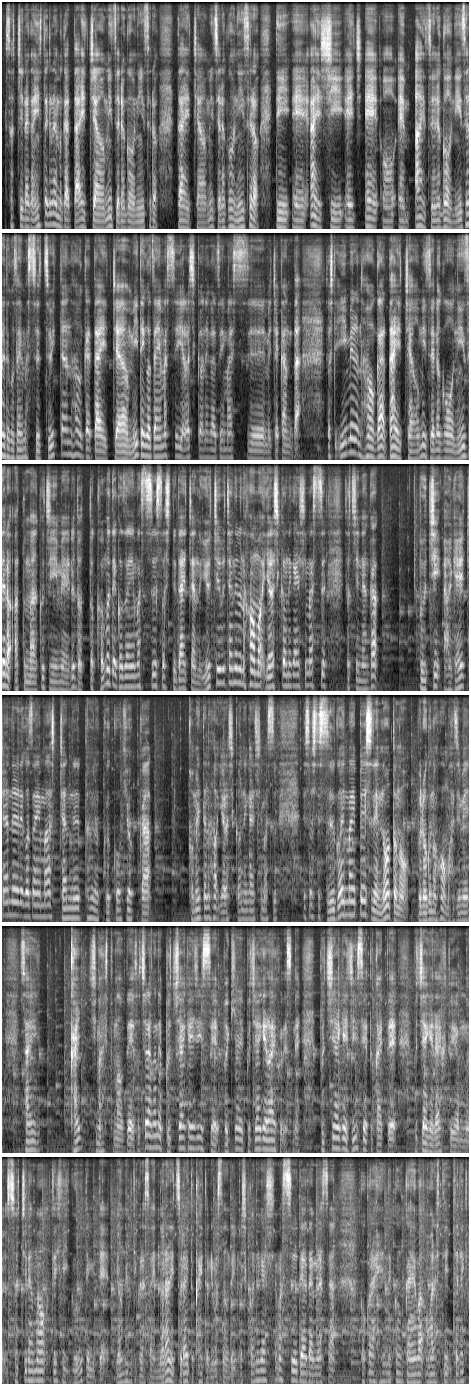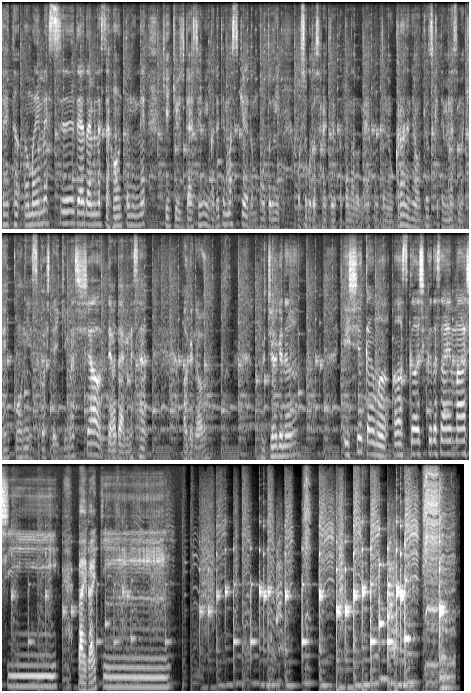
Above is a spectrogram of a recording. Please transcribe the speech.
そちらがインスタグラムが大ちゃおみ0520大ちゃおみ0520 daichaomi0520 でございます。ツイッターの方が大ちゃおみでございます。よろしくお願いします。めちゃ噛んだ。そして E メールの方が大ちゃおみ0520アットマーク gmail.com でございます。そして大ちゃんの YouTube チャンネルの方もよろしくお願いします。そちらがぶち上げチャンネルでございます。チャンネル登録、高評価、コメントの方よろしくお願いします。で、そしてすごいマイペースでノートのブログの方も始め、再開しましたので、そちらがね、ぶち上げ人生、ぶち上げぶち上げライフですね。ぶち上げ人生と書いて、ぶち上げライフと読む、そちらもぜひぜひググってみて、読んでみてください。のらに辛いと書いておりますので、よろしくお願いします。ではでは皆さん、ここら辺で今回は終わらせていただきたいと思います。ではでは皆さん、本当にね、緊急事態宣言が出てますけれども、本当にお仕事されている方などね、本当にお体にはお気をつけて皆様健康に過ごしていきましょう。ではでは皆さん、あげな、ぶち上げな、一週間もお過ごしくださいまし。バイバイキーン。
